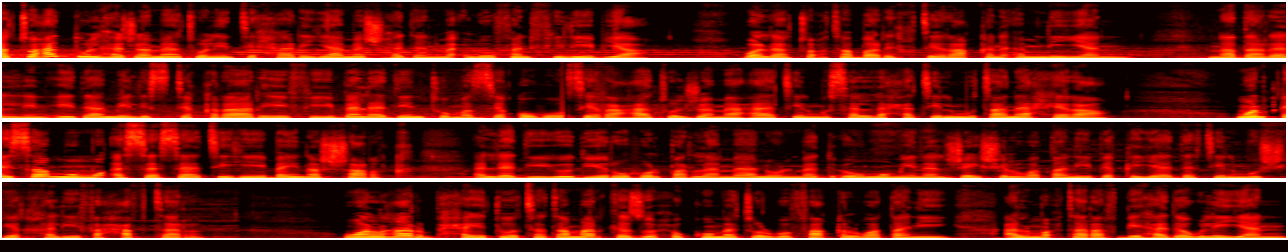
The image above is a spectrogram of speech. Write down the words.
قد تعد الهجمات الانتحارية مشهدا مالوفا في ليبيا ولا تعتبر اختراقا امنيا نظرا لانعدام الاستقرار في بلد تمزقه صراعات الجماعات المسلحة المتناحرة وانقسام مؤسساته بين الشرق الذي يديره البرلمان المدعوم من الجيش الوطني بقيادة المشير خليفة حفتر والغرب حيث تتمركز حكومة الوفاق الوطني المعترف بها دوليا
